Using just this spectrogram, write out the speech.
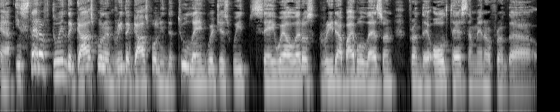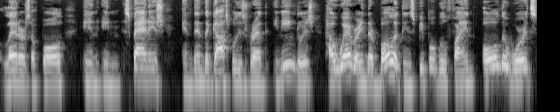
uh, instead of doing the gospel and read the gospel in the two languages, we say, well, let us read a Bible lesson from the Old Testament or from the letters of Paul in, in Spanish and then the gospel is read in English. However, in their bulletins, people will find all the words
